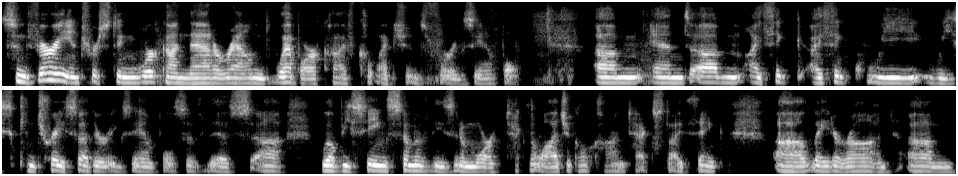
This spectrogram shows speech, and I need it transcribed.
some very interesting work on that around web archive collections, for example. Um, and um, I think I think we we can trace other examples of this. Uh, we'll be seeing some of these in a more technological context, I think, uh, later on. Um,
